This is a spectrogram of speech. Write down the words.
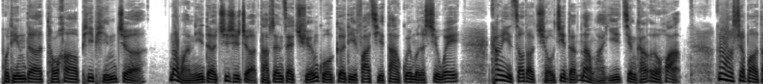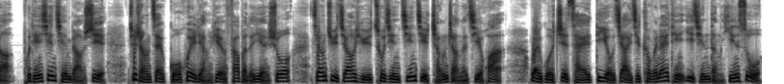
普京的头号批评者。纳瓦尼的支持者打算在全国各地发起大规模的示威，抗议遭到囚禁的纳瓦尼健康恶化。路透社报道。莆田先前表示，这场在国会两院发表的演说将聚焦于促进经济成长的计划。外国制裁、低油价以及 COVID-19 疫情等因素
